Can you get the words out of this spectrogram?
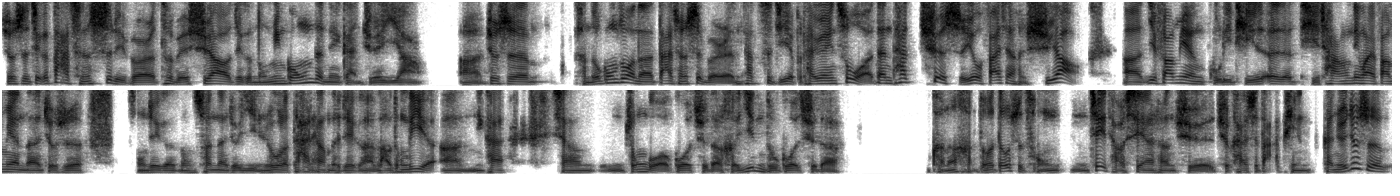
就是这个大城市里边特别需要这个农民工的那感觉一样啊，就是很多工作呢，大城市里人他自己也不太愿意做，但他确实又发现很需要。啊，一方面鼓励提呃提倡，另外一方面呢，就是从这个农村呢就引入了大量的这个劳动力啊。你看，像中国过去的和印度过去的，可能很多都是从这条线上去去开始打拼，感觉就是。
